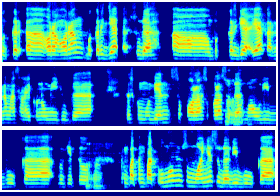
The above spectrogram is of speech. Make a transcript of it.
beker, uh, orang-orang bekerja sudah uh, bekerja ya karena masalah ekonomi juga. Terus kemudian sekolah-sekolah sudah uh -huh. mau dibuka begitu. Tempat-tempat uh -huh. umum semuanya sudah dibuka.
